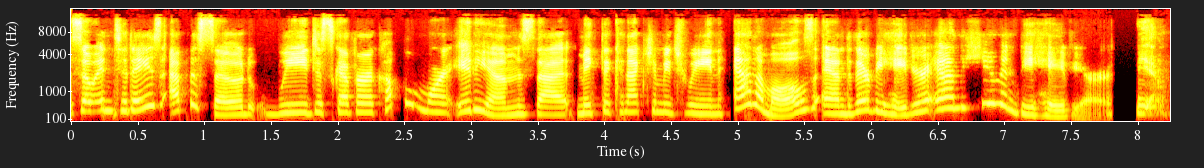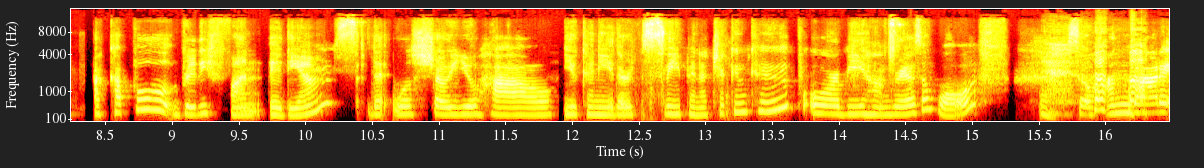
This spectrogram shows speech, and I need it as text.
So, in today's episode, we discover a couple more idioms that make the connection between animals and their behavior and human behavior. Yeah, a couple really fun idioms that will show you how you can either sleep in a chicken coop or be hungry as a wolf. So, andare,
